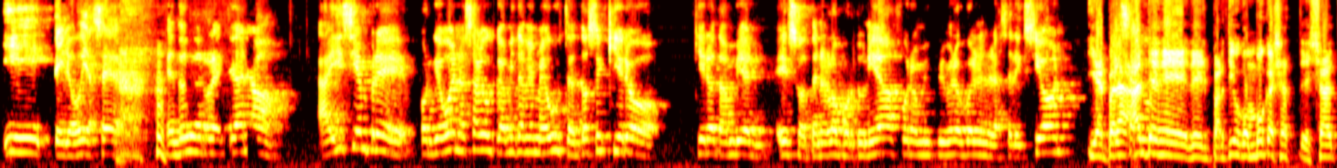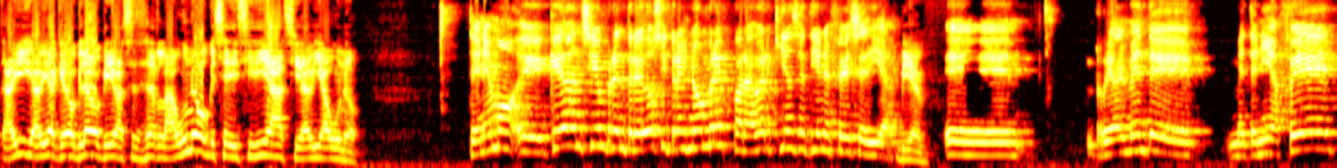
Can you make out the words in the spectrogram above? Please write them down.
y te lo voy a hacer. Entonces, en realidad no. Ahí siempre, porque bueno, es algo que a mí también me gusta, entonces quiero quiero también eso, tener la oportunidad, fueron mis primeros goles en la selección. Y antes de- del partido con Boca, ya, ya ahí había quedado claro que ibas a hacer la 1 o que se decidía si había uno. Tenemos, eh, quedan siempre entre dos y tres nombres para ver quién se tiene fe ese día. Bien. Eh, realmente me tenía fe,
